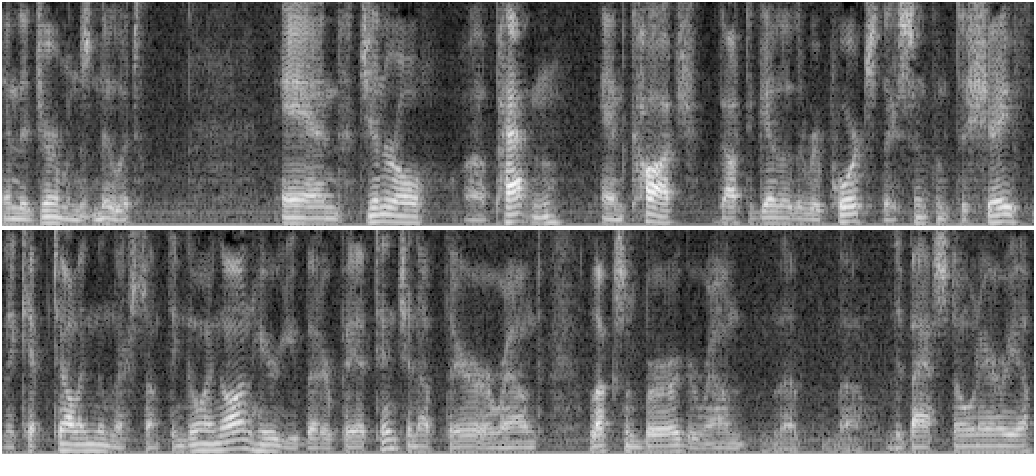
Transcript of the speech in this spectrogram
and the Germans knew it and General uh, Patton and Koch got together the reports. They sent them to SHAEF. They kept telling them there's something going on here. You better pay attention up there around Luxembourg, around the, uh, the Bastogne area.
